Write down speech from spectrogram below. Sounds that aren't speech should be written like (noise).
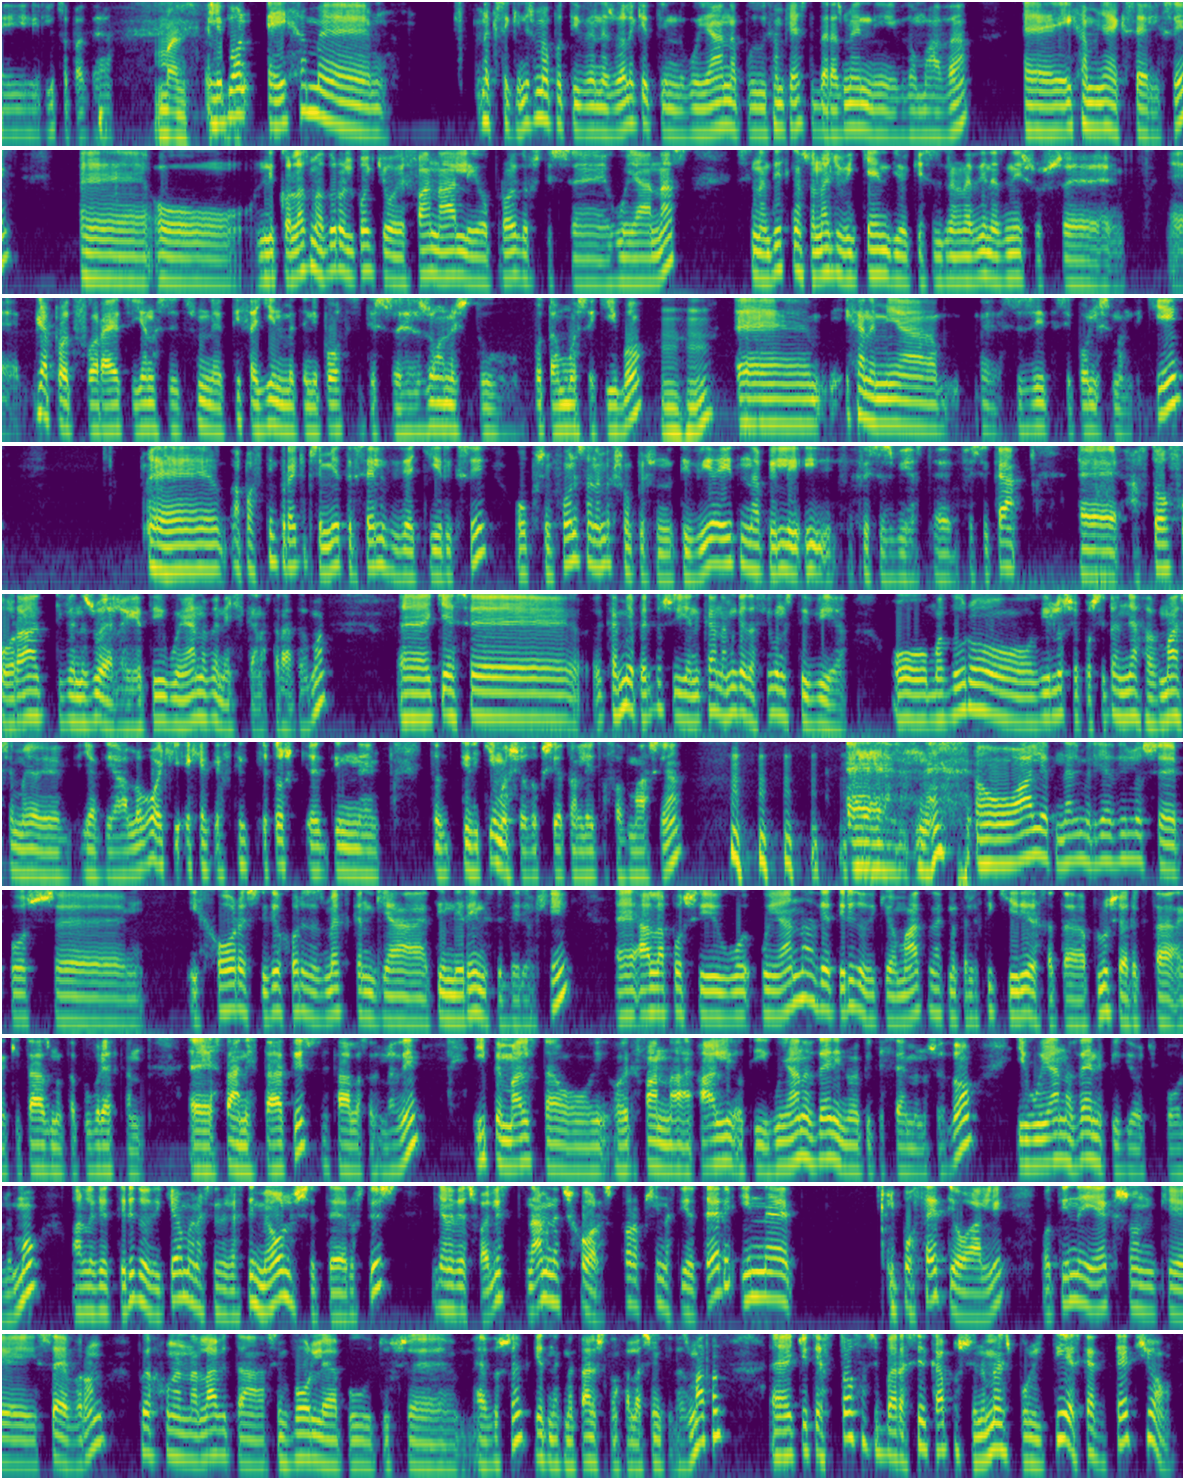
η Λίτσα Παντέα. Μάλιστα. Λοιπόν, ε, είχαμε να ξεκινήσουμε από τη Βενεζουέλα και την Γουιάννα που είχαμε πιάσει την περασμένη εβδομάδα. Ε, είχαμε μια εξέλιξη. Ε, ο Νικολάς Μαδούρο λοιπόν και ο Ερφάν Άλλη, ο πρόεδρος της ε, Γουιάννας, συναντήθηκαν στον Άγιο Βικέντιο και στις Γραναδίνες νήσους ε, ε, για πρώτη φορά έτσι, για να συζητήσουν ε, τι θα γίνει με την υπόθεση της ε, ζώνης του ποταμού Εσεκίμπο. Mm-hmm. Ε, είχαν μια συζήτηση πολύ σημαντική. Ε, από αυτήν προέκυψε μια τρισέλιδη διακήρυξη όπου συμφώνησαν να μην χρησιμοποιήσουν τη βία ή την απειλή ή χρήση βίας. Ε, φυσικά ε, αυτό αφορά τη Βενεζουέλα, γιατί η Γουιάννα δεν έχει κανένα στράτευμα ε, και σε καμία περίπτωση γενικά να μην καταφύγουν στη βία. Ο Μαδούρο δήλωσε πως ήταν μια θαυμάσια με, για διάλογο. Έχει, έχει αυτή και τόσο, ε, την, ε, τη δική μου αισιοδοξία όταν λέει το θαυμάσια. (laughs) ε, ναι. Ο Άλλη από την άλλη μεριά δήλωσε πως οι, χώρες, οι δύο χώρες δεσμεύτηκαν για την ειρήνη στην περιοχή, ε, αλλά πως η Γουιάννα διατηρεί το δικαίωμά της να εκμεταλλευτεί κυρίαρχα τα πλούσια ορεικτά κοιτάσματα που βρέθηκαν ε, στα ανοιχτά της, στη θάλασσα δηλαδή. Είπε μάλιστα ο, ο Ερφάν Άλλη ότι η Γουιάννα δεν είναι ο επιτιθέμενος εδώ, η Γουιάννα δεν επιδιώκει πόλεμο, αλλά διατηρεί το δικαίωμα να συνεργαστεί με όλους τους εταίρους της για να διασφαλίσει την άμυνα της χώρας. Τώρα ποιοι είναι αυτοί οι εταίροι, είναι Υποθέτει ο Άλλη ότι είναι η Exxon και η Chevron που έχουν αναλάβει τα συμβόλαια που τους ε, έδωσε για την εκμετάλλευση των θαλασσίων κοιτασμάτων ε, και ότι αυτό θα συμπαρασύρει κάπως στις ΗΠΑ, κάτι τέτοιο.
